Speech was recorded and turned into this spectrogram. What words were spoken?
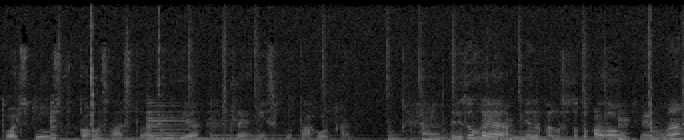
Twice tuh kalau nggak salah setelah dia training 10 tahun kan. Dan itu kayak menyadarkan gue sesuatu kalau memang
